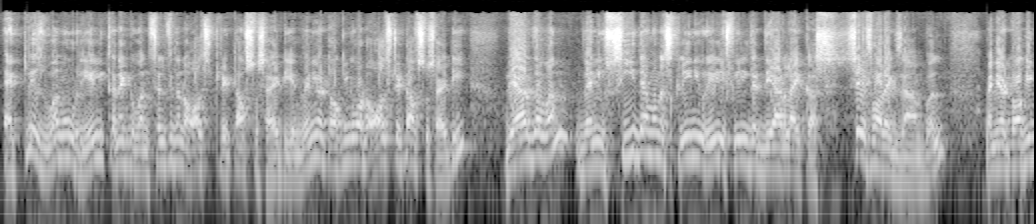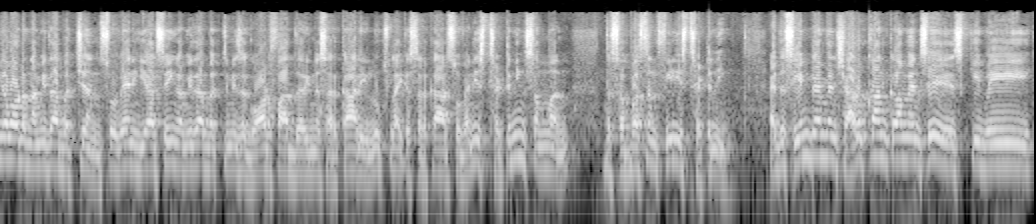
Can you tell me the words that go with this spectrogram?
Actor is one who really connect oneself with an all strata of society. And when you're talking about all strata of society, they are the one when you see them on a screen you really feel that they are like us. Say for example, when you're talking about an Amitabh Bachchan, so when he are saying Amitabh Bachchan is a godfather in a sarkar, he looks like a sarkar. So when he's threatening someone, the person feels is threatening. At the same time, when Shah Rukh Khan comes and says bhai,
